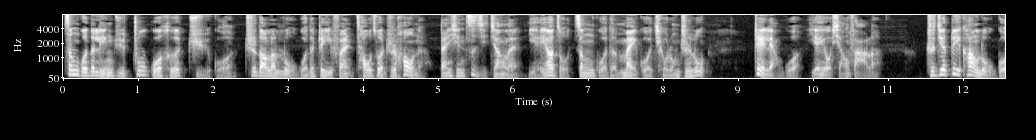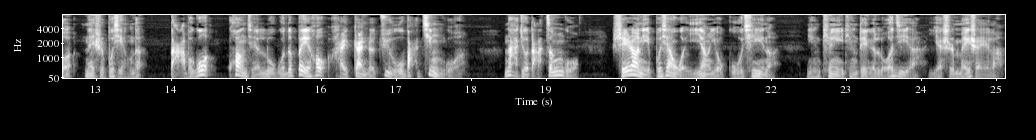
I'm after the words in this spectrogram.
曾国的邻居朱国和莒国知道了鲁国的这一番操作之后呢，担心自己将来也要走曾国的卖国求荣之路，这两国也有想法了，直接对抗鲁国那是不行的。打不过，况且鲁国的背后还站着巨无霸晋国，那就打曾国。谁让你不像我一样有骨气呢？您听一听这个逻辑啊，也是没谁了。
